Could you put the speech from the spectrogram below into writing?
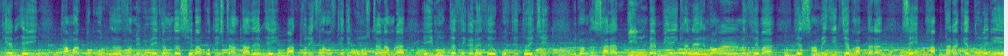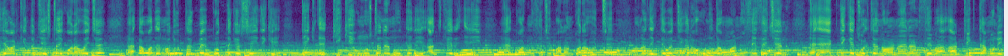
আজকের এই কামারপুকুর স্বামী বিবেকানন্দ সেবা প্রতিষ্ঠান, তাদের এই বাৎসরিক সাংস্কৃতিক অনুষ্ঠান আমরা এই মুহূর্তে সেখানে এসে উপস্থিত হয়েছি এবং সারা দিনব্যাপী এইখানে নরনারায়ণ সেবা, যে স্বামীজির যে ভাবধারা, সেই ভাবধারাকে তুলে নিয়ে যাওয়ার কিন্তু চেষ্টাই করা হয়েছে। আমাদের নজর থাকবে প্রত্যেকের সেই দিকে। ঠিক কী, কি অনুষ্ঠানের মধ্যে দিয়ে আজকের এই কর্মসূচি পালন করা হচ্ছে? আমরা দেখতে পাচ্ছি এখানে অগণিত মানুষ এসেছেন। একদিকে চলছে নরনারায়ণ সেবা, আর ঠিক তেমনই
